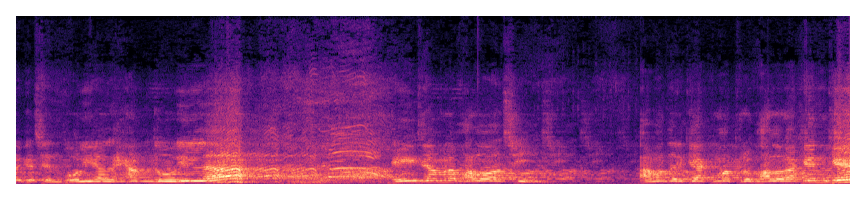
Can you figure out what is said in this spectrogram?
রেখেছেন। বলি আলহামদুলিল্লাহ। এই যে আমরা ভালো আছি, আমাদেরকে একমাত্র ভালো রাখেন কে?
